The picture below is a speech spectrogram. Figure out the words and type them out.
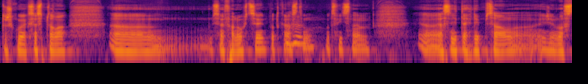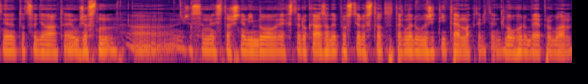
trošku, jak se ptala. Uh, jsme fanoušci podcastu mm-hmm. pod Svícnem. Eh, já jsem tehdy psal, že vlastně to, co děláte, je úžasný a že se mi strašně líbilo, jak jste dokázali prostě dostat takhle důležitý téma, který teď dlouhodobě je problém,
